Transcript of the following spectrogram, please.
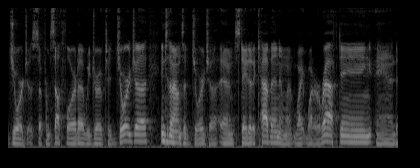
Georgia. So from South Florida, we drove to Georgia, into the mountains of Georgia, and stayed at a cabin and went whitewater rafting and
